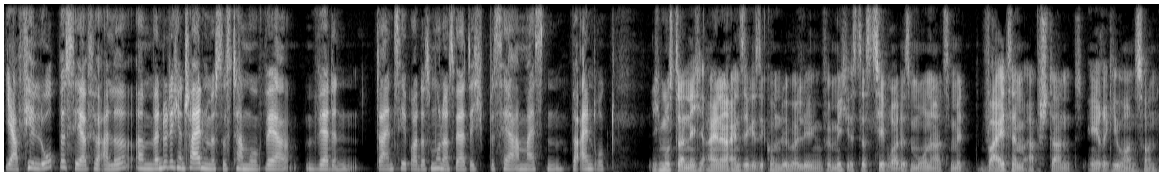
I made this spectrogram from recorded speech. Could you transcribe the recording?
ja, viel Lob bisher für alle. Ähm, wenn du dich entscheiden müsstest, Tamu, wer, wer denn dein Zebra des Monats, wer hat dich bisher am meisten beeindruckt? Ich muss da nicht eine einzige Sekunde überlegen. Für mich ist das Zebra des Monats mit weitem Abstand Erik Johansson.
